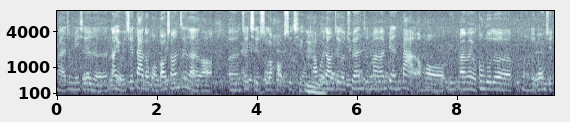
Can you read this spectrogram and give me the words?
牌，这么一些人。那有一些大的广告商进来了，嗯，这其实是个好事情，嗯它会让这个圈子慢慢变大，然后嗯慢慢有更多的不同的东西去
